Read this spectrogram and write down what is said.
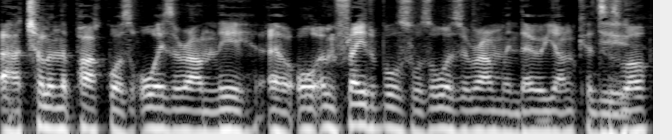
uh, Chill in the Park was always around there, uh, or Inflatables was always around when they were young kids as well.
